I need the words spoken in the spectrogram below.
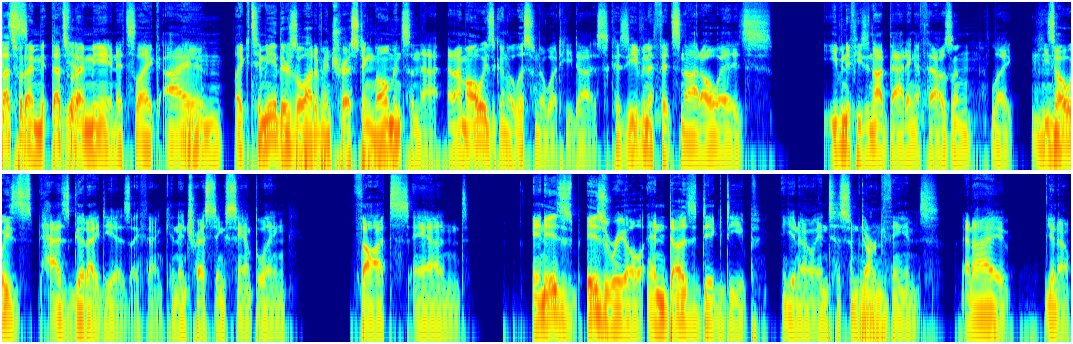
That's what I mean. That's what. I mean. It's like I Mhm. like to me. There's a lot of interesting moments in that, and I'm always going to listen to what he does because even if it's not always, even if he's not batting a thousand, like he's Mhm. always has good ideas. I think and interesting sampling thoughts and and is is real and does dig deep, you know, into some dark Mhm. themes. And I, you know,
